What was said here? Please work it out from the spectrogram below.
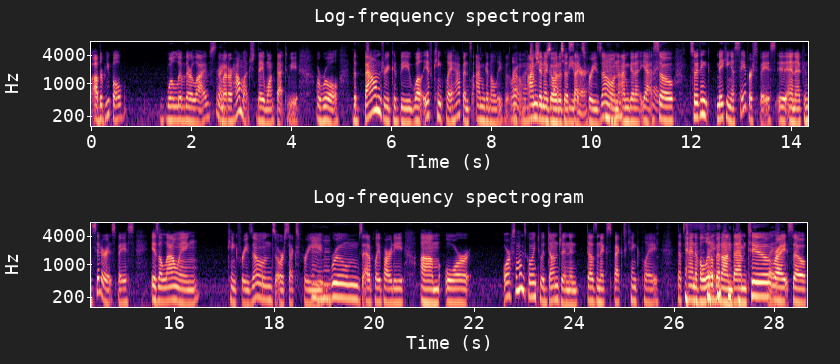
other people will live their lives no Right. matter how much they want that to be a rule. The boundary could be, well, if kink play happens, I'm going to leave the room. I'm going to go to the sex-free zone. I'm going to yeah. Right. So so I think making a safer space i- and a considerate space is allowing kink-free zones or sex-free rooms at a play party um, or or if someone's going to a dungeon and doesn't expect kink play, that's kind of a little bit on them too, right? So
